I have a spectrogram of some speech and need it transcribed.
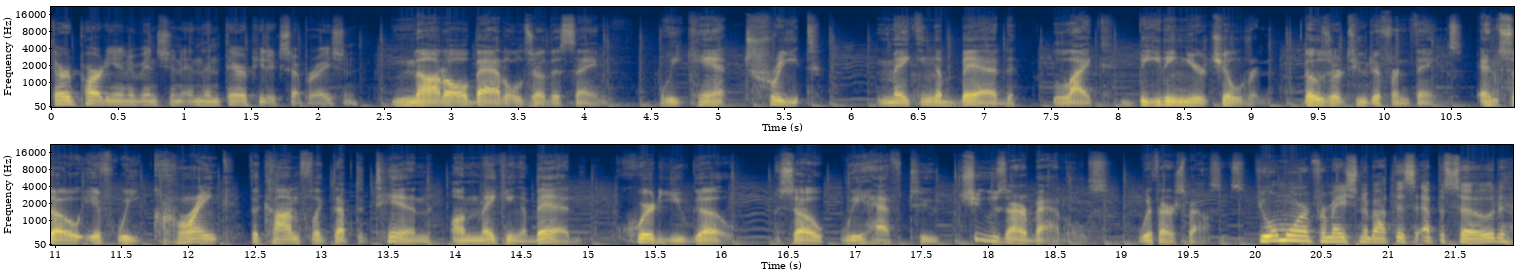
third party intervention, and then therapeutic separation. Not all battles are the same. We can't treat making a bed like beating your children. Those are two different things. And so if we crank the conflict up to 10 on making a bed, where do you go? So we have to choose our battles with our spouses. If you want more information about this episode,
